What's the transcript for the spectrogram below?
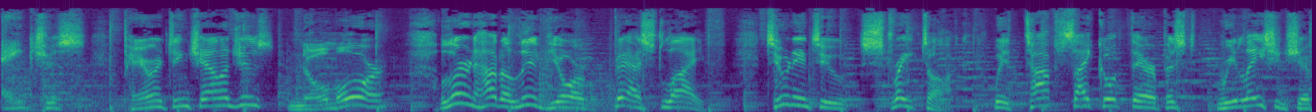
Anxious? Parenting challenges? No more. Learn how to live your best life. Tune into Straight Talk with top psychotherapist, relationship,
